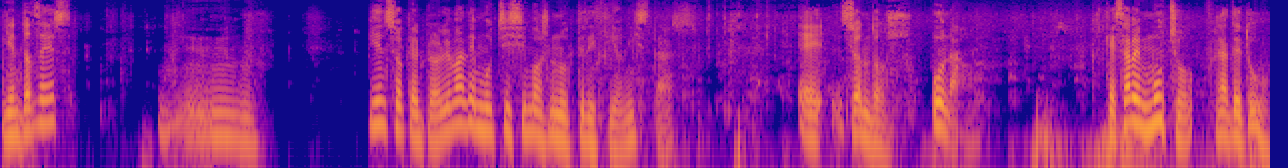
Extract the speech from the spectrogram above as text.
Y entonces, mmm, pienso que el problema de muchísimos nutricionistas eh, son dos. Una, que saben mucho, fíjate tú,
